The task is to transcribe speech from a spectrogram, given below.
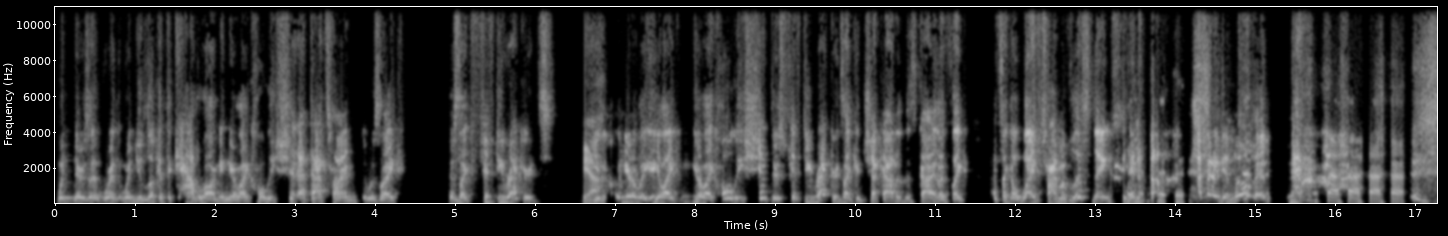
when there's a when when you look at the catalog and you're like, holy shit! At that time, it was like there's like 50 records. Yeah. You know, and you're like, you're like, you're like, holy shit, there's 50 records I could check out of this guy. That's like, that's like a lifetime of listening. You know? I better get moving.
